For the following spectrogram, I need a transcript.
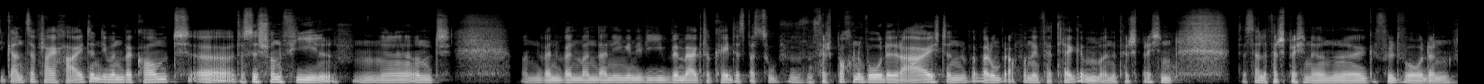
die ganze Freiheiten, die man bekommt, äh, das ist schon viel. Ne, und und wenn, wenn man dann irgendwie bemerkt, okay, das, was zu versprochen wurde, reicht, dann warum braucht man denn Verträge, wenn man Versprechen, dass alle Versprechen dann äh, gefüllt wurden?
